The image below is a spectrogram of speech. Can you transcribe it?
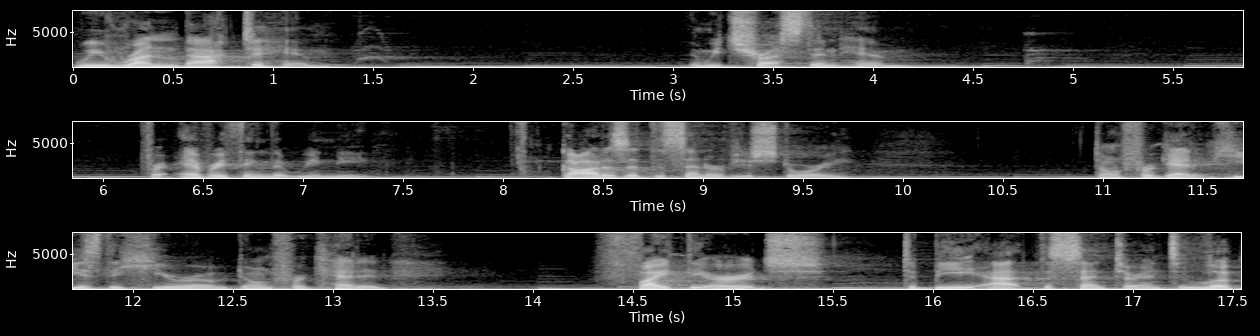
we run back to Him and we trust in Him for everything that we need. God is at the center of your story. Don't forget it. He is the hero. Don't forget it fight the urge to be at the center and to look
